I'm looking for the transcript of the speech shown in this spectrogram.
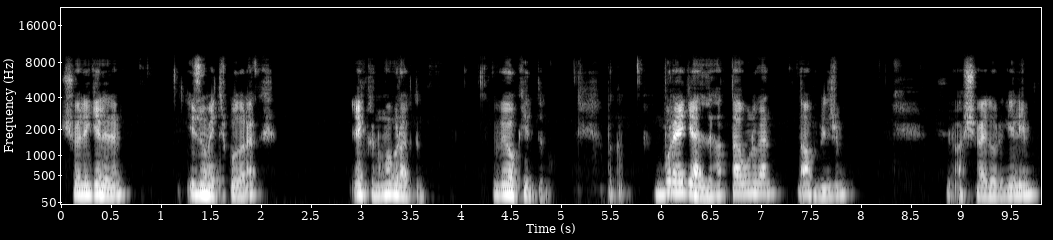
şöyle gelelim. İzometrik olarak ekranıma bıraktım. Ve ok ettim. Bakın buraya geldi. Hatta bunu ben ne yapabilirim? Şöyle aşağıya doğru geleyim.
